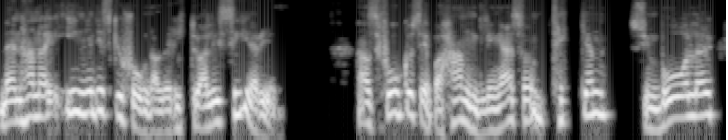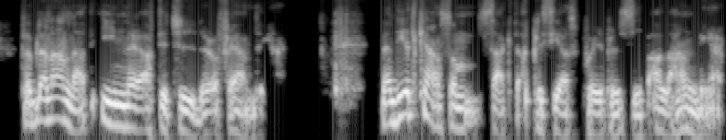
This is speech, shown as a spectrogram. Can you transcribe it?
men han har ingen diskussion av ritualisering. Hans fokus är på handlingar som tecken, symboler för bland annat inre attityder och förändringar. Men det kan som sagt appliceras på i princip alla handlingar.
